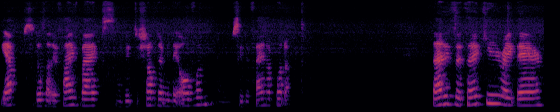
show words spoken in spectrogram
Yep, so those are the five bags. I'm going to shove them in the oven and you see the final product. That is the turkey right there.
